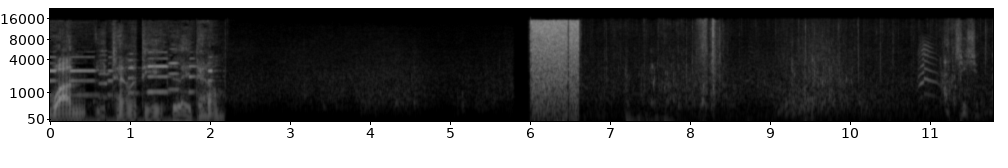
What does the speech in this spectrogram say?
One eternity later. Attention.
